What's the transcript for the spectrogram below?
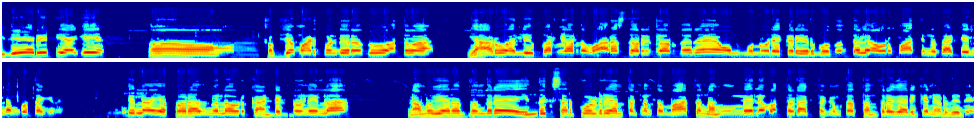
ಇದೇ ರೀತಿಯಾಗಿ, ಆ, ಕಬ್ಜೆ ಮಾಡ್ಕೊಂಡಿರೋದು ಅಥವಾ ಯಾರು ಅಲ್ಲಿ ಬರ್ಲಾರ್ದ, ವಾರಸ್ದಾರ ಇರ್ಲಾರ್ದರೆ ಒಂದ್ ಮುನ್ನೂರು ಎಕರೆ ಇರ್ಬೋದು ಅಂತೇಳಿ ಅವ್ರ ಮಾತಿನ ದಾಟಿಯಲ್ಲಿ ನಮ್ಗೆ ಗೊತ್ತಾಗಿದೆ. ಇಲ್ಲ ಎಫ್ ಆರ್ ಆದ್ಮೇಲೆ ಅವ್ರ ಕಾಂಟ್ಯಾಕ್ಟ್ ಇಲ್ಲ. ನಮಗೇನಂತಂದ್ರೆ ಹಿಂದಕ್ ಸರ್ಕೊಳ್ರಿ ಅಂತಕ್ಕಂಥ ಮಾತು ನಮ್ಮ ಮೇಲೆ ಒತ್ತಡ ಆಗ್ತಕ್ಕಂಥ ತಂತ್ರಗಾರಿಕೆ ನಡೆದಿದೆ.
